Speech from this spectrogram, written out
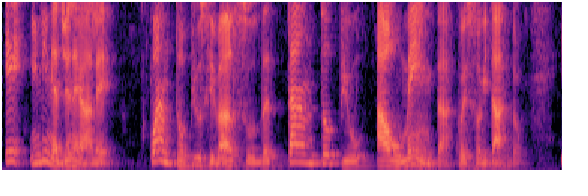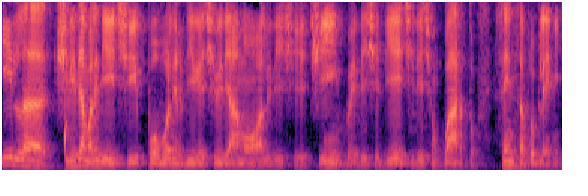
e in linea generale quanto più si va al sud, tanto più aumenta questo ritardo. Il ci vediamo alle 10 può voler dire ci vediamo alle 10.05, 10.10, 10 e un quarto, senza problemi.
